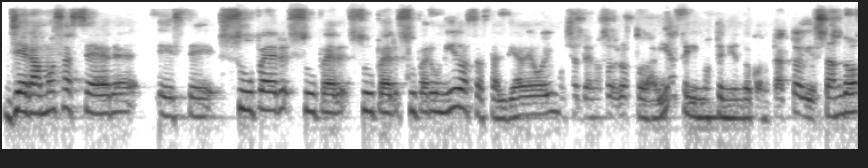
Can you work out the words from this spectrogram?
llegamos a ser este, súper, súper, súper, súper unidos hasta el día de hoy. Muchos de nosotros todavía seguimos teniendo contacto y estando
